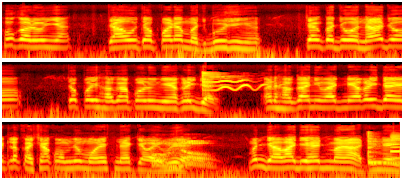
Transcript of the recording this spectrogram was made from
શું કરું યાર જાવું તો પડે મજબૂરી કેમ કે જો ના જો તો પછી હગા પણ નીકળી જાય. અને હગાની વાત નીકળી જાય એટલે કશા કોમનો માણસ ના કહેવાય હું હે. મને જવા દે જ મારા હાથી નહીં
